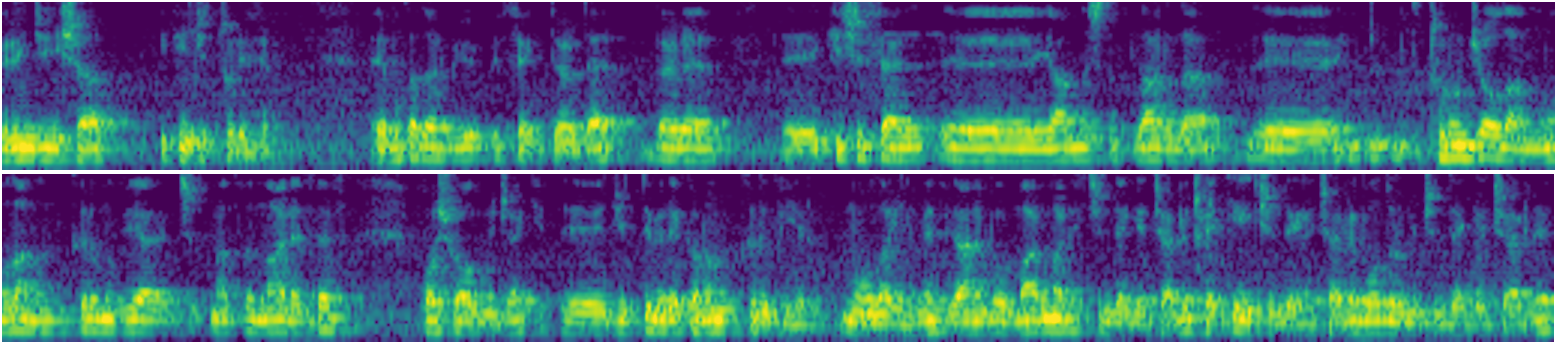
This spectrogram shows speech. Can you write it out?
Birinci inşaat, ikinci turizm. E, bu kadar büyük bir sektörde böyle kişisel e, yanlışlıklarla e, turuncu olan Muğla'nın kırmızıya çıkması maalesef hoş olmayacak. E, ciddi bir ekonomik kriz yeri Muğla ilimiz. Yani bu Marmaris için de geçerli, Fethiye için de geçerli, Bodrum için de geçerli.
